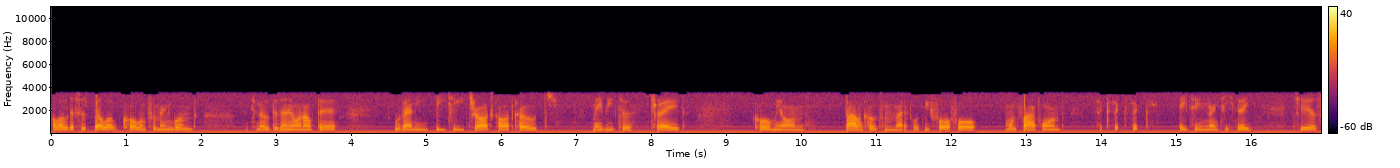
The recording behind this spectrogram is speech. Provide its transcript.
Hello, this is Bello. calling from England. Want you know if there's anyone out there with any BT charge card codes, maybe to trade. Call me on dialing code from America would be 44151 666 1893. Cheers.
